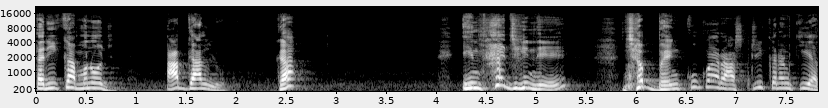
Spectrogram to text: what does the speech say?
तरीका, मनोज? आप जान लो। क्या? इंदिरा जी ने जब बैंकों का राष्ट्रीयकरण किया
